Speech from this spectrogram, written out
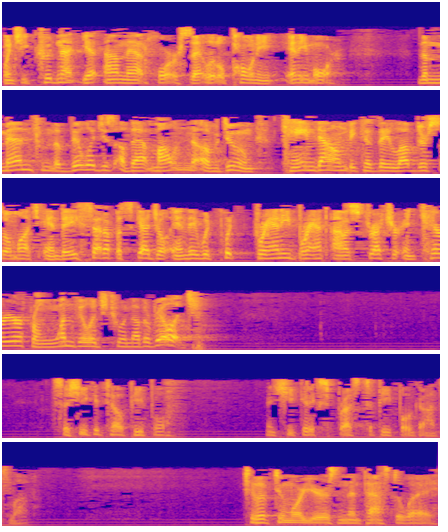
when she could not get on that horse, that little pony anymore, the men from the villages of that mountain of doom came down because they loved her so much and they set up a schedule and they would put Granny Brand on a stretcher and carry her from one village to another village. So she could tell people and she could express to people God's love. She lived two more years and then passed away.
